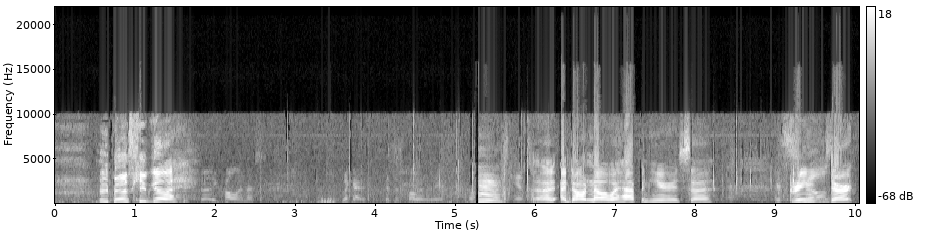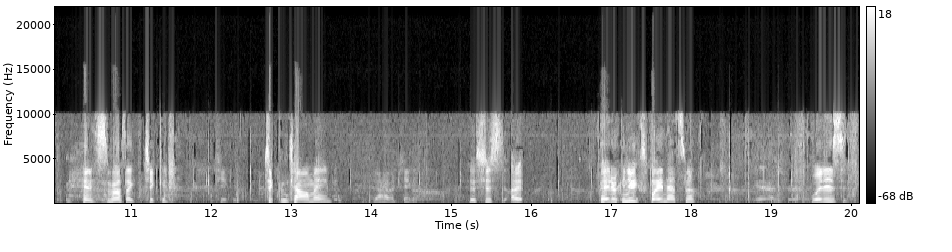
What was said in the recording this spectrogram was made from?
we best keep going. It's really calling us. Look at it. This is calling me. Hmm. I, I don't know what happened here. It's uh, It green dirt and it smells like chicken. Chicken? Chicken chow mein. Do I have a chicken? It's just I. Pedro, can you explain that smell? Yeah, sure. What is it?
